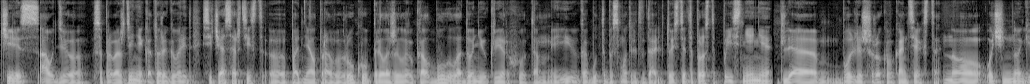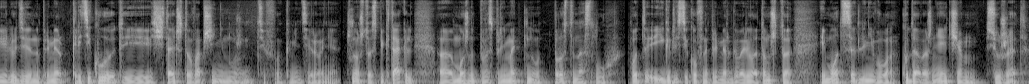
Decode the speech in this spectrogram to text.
через аудиосопровождение, которое говорит, сейчас артист э, поднял правую руку, приложил ее к колбу ладонью кверху, там, и как будто бы смотрит вдаль. То есть это просто пояснение объяснение для более широкого контекста. Но очень многие люди, например, критикуют и считают, что вообще не нужен тифлокомментирование. Ну, что спектакль э, можно воспринимать ну, просто на слух. Вот Игорь Лисяков, например, говорил о том, что эмоция для него куда важнее, чем сюжет.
